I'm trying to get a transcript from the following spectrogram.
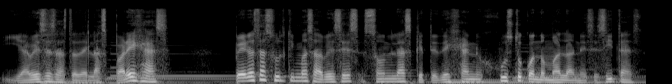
y a veces hasta de las parejas, pero estas últimas a veces son las que te dejan justo cuando más la necesitas.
